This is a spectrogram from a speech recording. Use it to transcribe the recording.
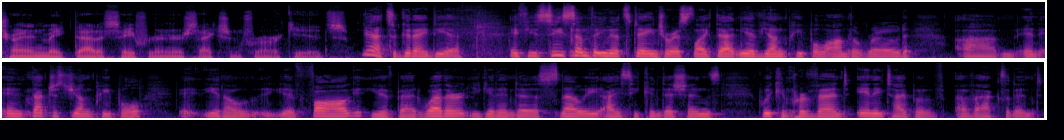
try and make that a safer intersection for our kids. Yeah, it's a good idea. If you see something that's dangerous like that, and you have young people on the road, um, and, and not just young people, it- you know, you have fog, you have bad weather, you get into snowy, icy conditions. If we can prevent any type of, of accident,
